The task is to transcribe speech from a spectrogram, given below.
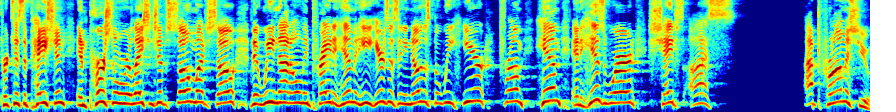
participation in personal relationships so much so that we not only pray to Him and He hears us and He knows us, but we hear from Him and His word shapes us. I promise you,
